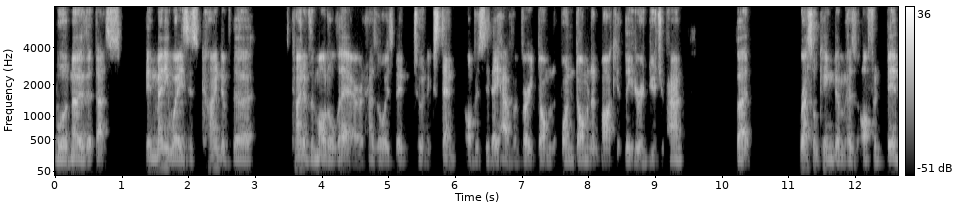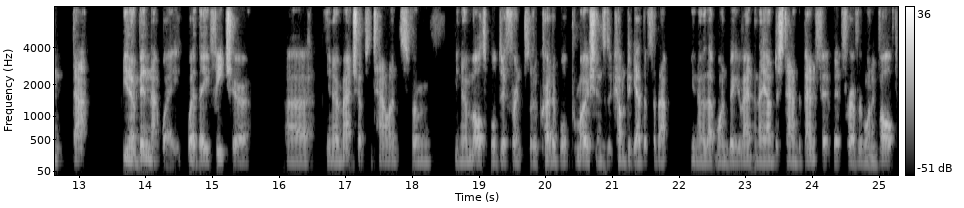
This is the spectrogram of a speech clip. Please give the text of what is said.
will know that that's in many ways is kind of the kind of the model there. It has always been to an extent. Obviously, they have a very dominant one dominant market leader in New Japan, but Wrestle Kingdom has often been that you know been that way where they feature uh, you know matchups and talents from you know multiple different sort of credible promotions that come together for that you know that one big event and they understand the benefit of it for everyone involved.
